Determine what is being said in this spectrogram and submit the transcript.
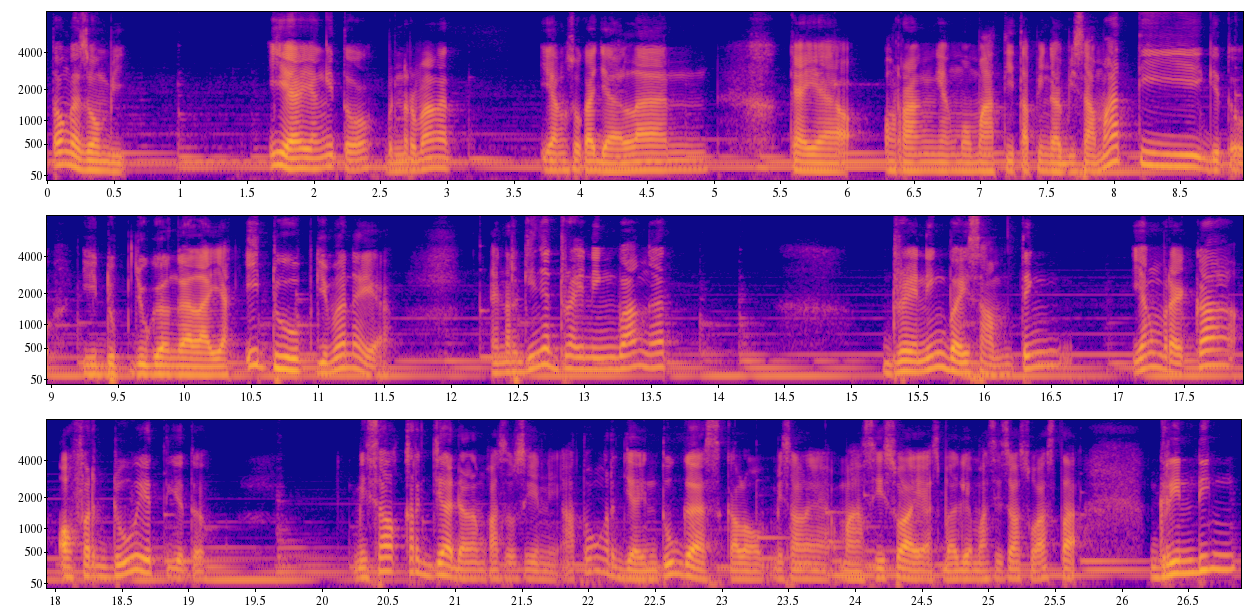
Tau nggak zombie? Iya yang itu. Bener banget. Yang suka jalan Kayak orang yang mau mati tapi nggak bisa mati gitu. Hidup juga nggak layak hidup. Gimana ya? Energinya draining banget. Draining by something Yang mereka overdo it gitu misal kerja dalam kasus ini atau ngerjain tugas kalau misalnya mahasiswa ya sebagai mahasiswa swasta grinding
